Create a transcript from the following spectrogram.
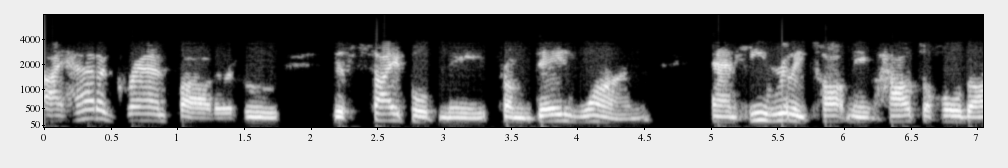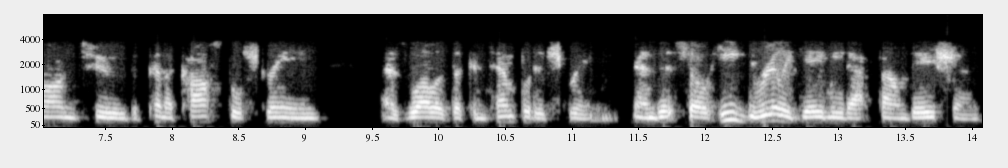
I had a grandfather who discipled me from day one, and he really taught me how to hold on to the Pentecostal stream as well as the contemplative stream. And so he really gave me that foundation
